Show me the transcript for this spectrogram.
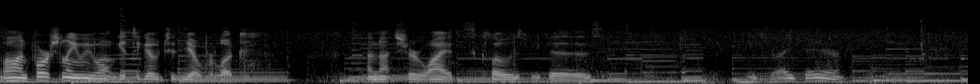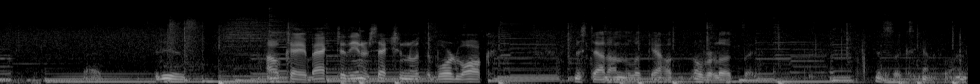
Well, unfortunately, we won't get to go to the overlook. I'm not sure why it's closed because it's right there. But it is. Okay, back to the intersection with the boardwalk. Missed out on the lookout overlook, but this looks kind of fun.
